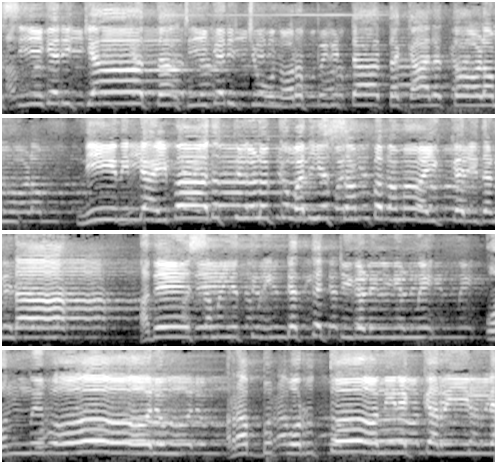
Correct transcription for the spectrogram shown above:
സ്വീകരിക്കാത്ത സ്വീകരിച്ചു എന്ന് ഉറപ്പ് കിട്ടാത്ത കാലത്തോളം നീ നിന്റെ ഇബാദത്തുകളൊക്കെ വലിയ സംഭവമായി കരുതണ്ട. അതേ സമയത്ത് നിന്റെ തെറ്റുകളിൽ നിന്ന് ഒന്ന് പോലും റബ്ബ് പൊറുത്തോ നിനക്കറിയില്ല.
